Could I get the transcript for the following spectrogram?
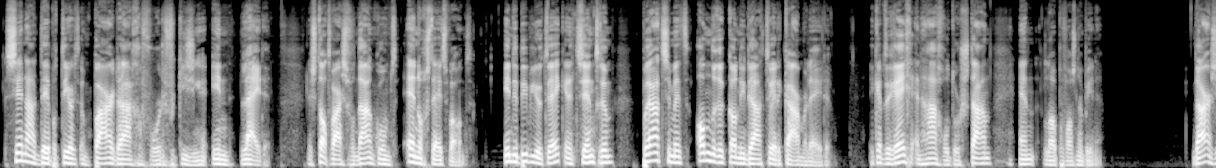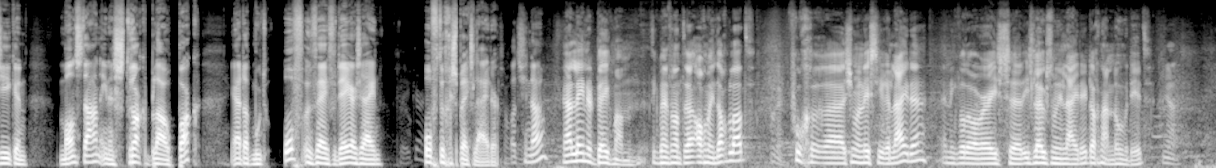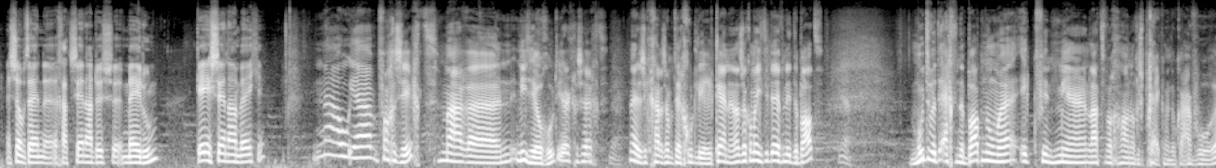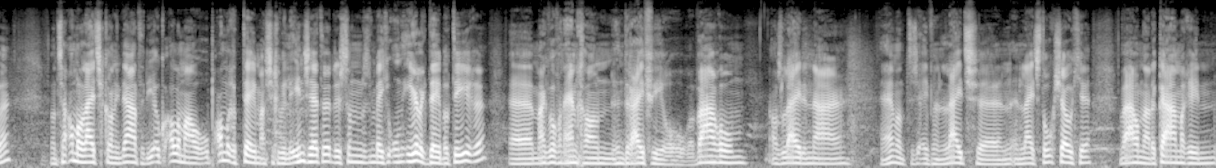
Senna debatteert een paar dagen voor de verkiezingen in Leiden. De stad waar ze vandaan komt en nog steeds woont. In de bibliotheek in het centrum praat ze met andere kandidaat Tweede Kamerleden. Ik heb de regen en hagel doorstaan en loop alvast naar binnen. Daar zie ik een man staan in een strak blauw pak. Ja, dat moet of een VVD'er zijn of de gespreksleider. Wat is je naam? Ja, Leonard Beekman. Ik ben van het eh, Algemeen Dagblad. Vroeger eh, journalist hier in Leiden. En ik wilde wel weer iets, eh, iets leuks doen in Leiden. Ik dacht, nou, dan doen we dit. En zometeen gaat Senna dus meedoen. Ken je Senna een beetje? Nou ja, van gezicht. Maar eh, niet heel goed, eerlijk gezegd. Nee, dus ik ga er zo meteen goed leren kennen. En dat is ook een beetje het idee van dit debat. Ja. Moeten we het echt een debat noemen? Ik vind meer, laten we gewoon een gesprek met elkaar voeren. Want het zijn allemaal Leidse kandidaten die ook allemaal op andere thema's zich willen inzetten. Dus dan is het een beetje oneerlijk debatteren. Eh, maar ik wil van hen gewoon hun drijfveren horen. Waarom als Leidenaar? Hè, want het is even een Leids, eh, een Leids talkshowtje. Waarom naar de Kamer in?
